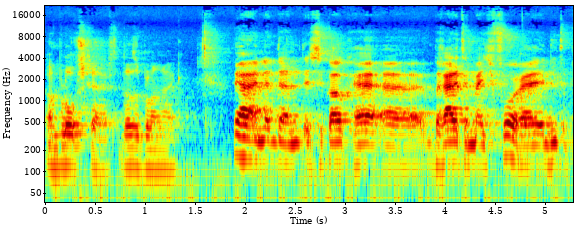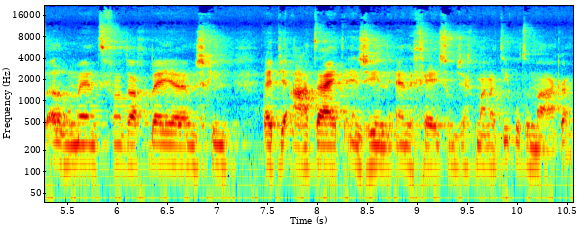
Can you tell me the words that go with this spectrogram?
een blog schrijft. Dat is belangrijk. Ja, en dan is natuurlijk ook, hè, uh, bereid het een beetje voor. Hè. Niet op elk moment van de dag ben je misschien, heb je A-tijd en zin en de geest om zeg maar een artikel te maken.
